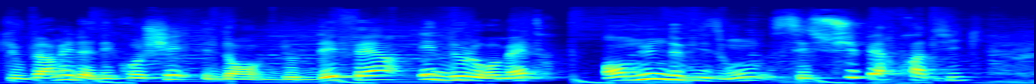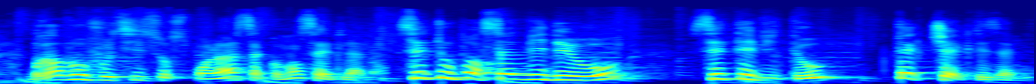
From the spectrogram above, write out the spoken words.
qui vous permet de la décrocher, de le défaire et de le remettre en une demi-seconde. C'est super pratique. Bravo Fossil sur ce point-là, ça commence à être là. C'est tout pour cette vidéo. C'était Vito. Tech Check les amis.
